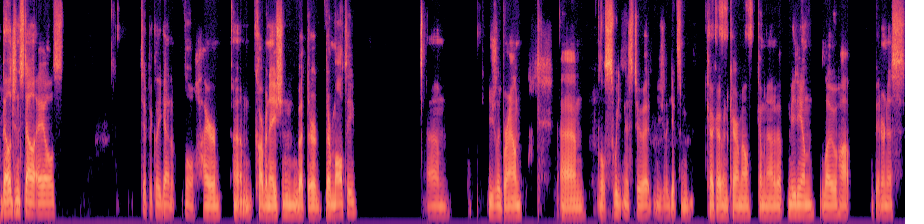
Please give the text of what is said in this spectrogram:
Belgian style ales typically got a little higher um, carbonation, but they're they're malty, um, usually brown. Um, a little sweetness to it. Usually get some cocoa and caramel coming out of it. Medium, low hop bitterness.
